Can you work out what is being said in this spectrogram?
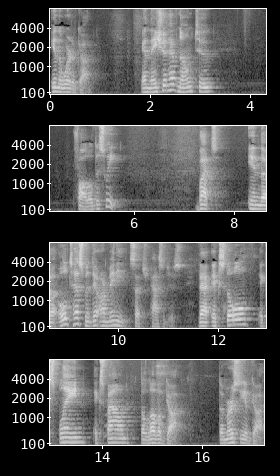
in the Word of God. And they should have known to follow the sweet. But in the Old Testament, there are many such passages that extol, explain, expound the love of God, the mercy of God.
